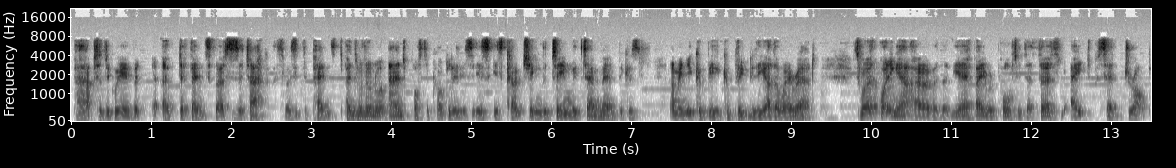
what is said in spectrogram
perhaps a degree of, of defence versus attack. I suppose it depends. It depends whether or not Ange Postecoglou is, is, is coaching the team with 10 men, because, I mean, it could be completely the other way around. It's worth pointing out, however, that the FA reported a 38% drop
